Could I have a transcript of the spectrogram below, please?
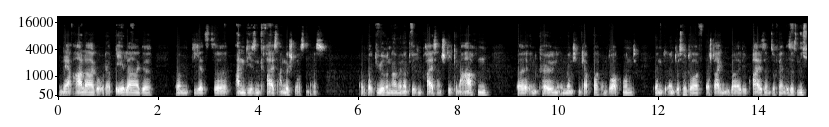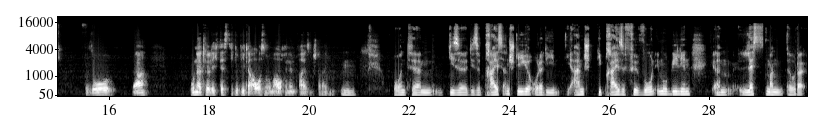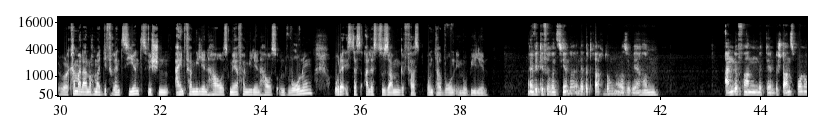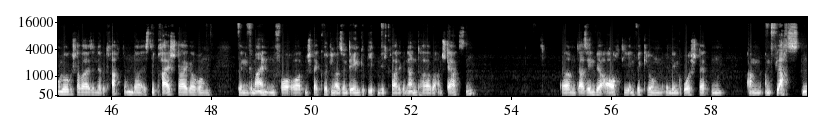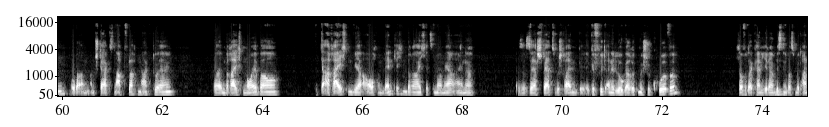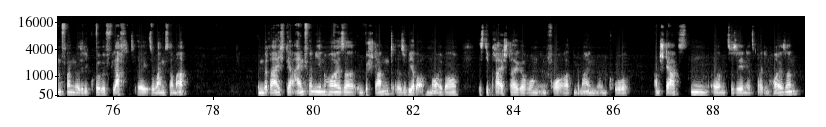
in der A-Lage oder B-Lage, ähm, die jetzt äh, an diesen Kreis angeschlossen ist. Also bei Düren haben wir natürlich einen Preisanstieg in Aachen, äh, in Köln, in Mönchengladbach, in Dortmund und in Düsseldorf, da steigen überall die Preise. Insofern ist es nicht so ja, unnatürlich, dass die Gebiete außenrum auch in den Preisen steigen. Mhm. Und ähm, diese, diese Preisanstiege oder die, die, die Preise für Wohnimmobilien ähm, lässt man oder, oder kann man da nochmal differenzieren zwischen Einfamilienhaus, Mehrfamilienhaus und Wohnung oder ist das alles zusammengefasst unter Wohnimmobilien? Nein, wir differenzieren da in der Betrachtung. Also wir haben angefangen mit den Bestandswohnungen logischerweise in der Betrachtung. Da ist die Preissteigerung in Gemeinden, Vororten, Speckgürteln, also in den Gebieten, die ich gerade genannt habe, am stärksten. Ähm, da sehen wir auch die Entwicklung in den Großstädten am, am flachsten oder am, am stärksten abflachen aktuell. Äh, Im Bereich Neubau, da erreichen wir auch im ländlichen Bereich jetzt immer mehr eine also sehr schwer zu beschreiben, gefühlt eine logarithmische Kurve. Ich hoffe, da kann jeder ein bisschen was mit anfangen. Also die Kurve flacht äh, so langsam ab. Im Bereich der Einfamilienhäuser im Bestand äh, sowie aber auch im Neubau ist die Preissteigerung in Vororten, Gemeinden und Co. am stärksten äh, zu sehen jetzt bei den Häusern.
